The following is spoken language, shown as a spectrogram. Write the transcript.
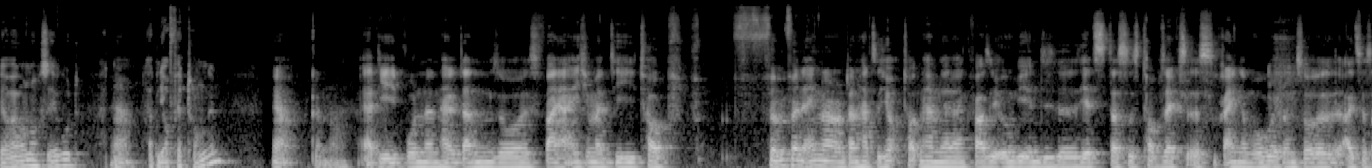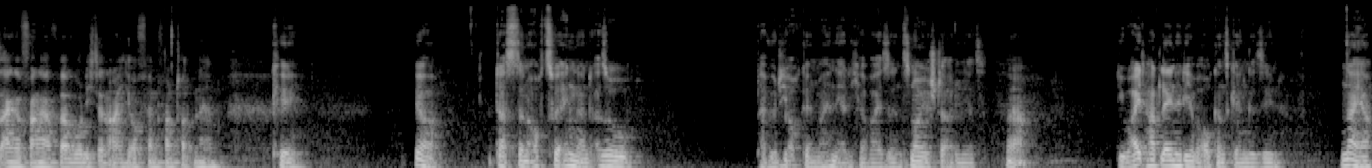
Der war auch noch sehr gut. Hatten, Ja. hatten die auch Vertongen? Ja, genau. Ja, die wurden dann halt dann so, es war ja eigentlich immer die Top 5 in England und dann hat sich auch Tottenham ja dann quasi irgendwie in diese, jetzt, dass es Top 6 ist, reingemogelt und so. Als das angefangen hat, da wurde ich dann eigentlich auch Fan von Tottenham. Okay. Ja, das dann auch zu England. Also, da würde ich auch gerne mal hin, ehrlicherweise, ins neue Stadion jetzt. Ja, Die White Hart Lane hätte ich aber auch ganz gern gesehen. Naja,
